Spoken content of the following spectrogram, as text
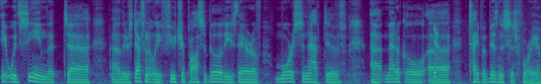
it would seem that uh, uh, there's definitely future possibilities there of more synaptive uh, medical uh, yep. type of businesses for you.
